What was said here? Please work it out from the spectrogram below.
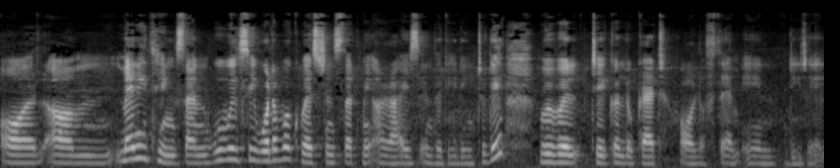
or um, many things. And we will see whatever questions that may arise in the reading today. We will take a look at all of them in detail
